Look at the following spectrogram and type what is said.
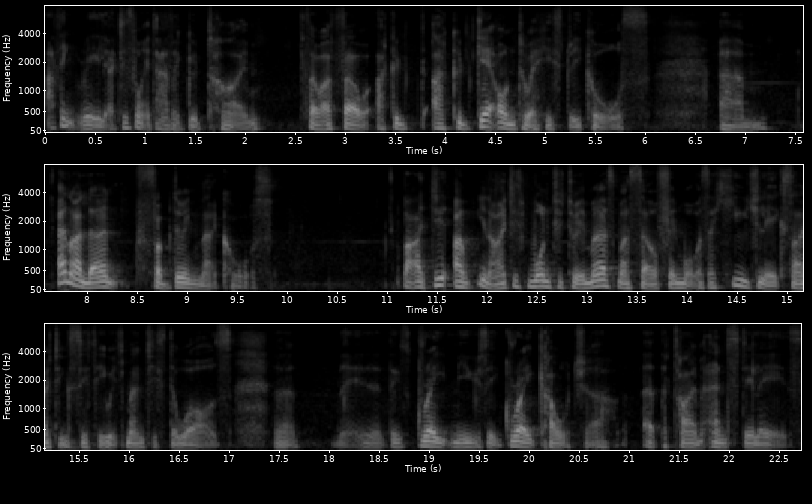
I think really I just wanted to have a good time. So I felt I could I could get onto a history course, um, and I learned from doing that course but I, I, you know, I just wanted to immerse myself in what was a hugely exciting city, which Manchester was. Uh, there's great music, great culture at the time, and still is.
